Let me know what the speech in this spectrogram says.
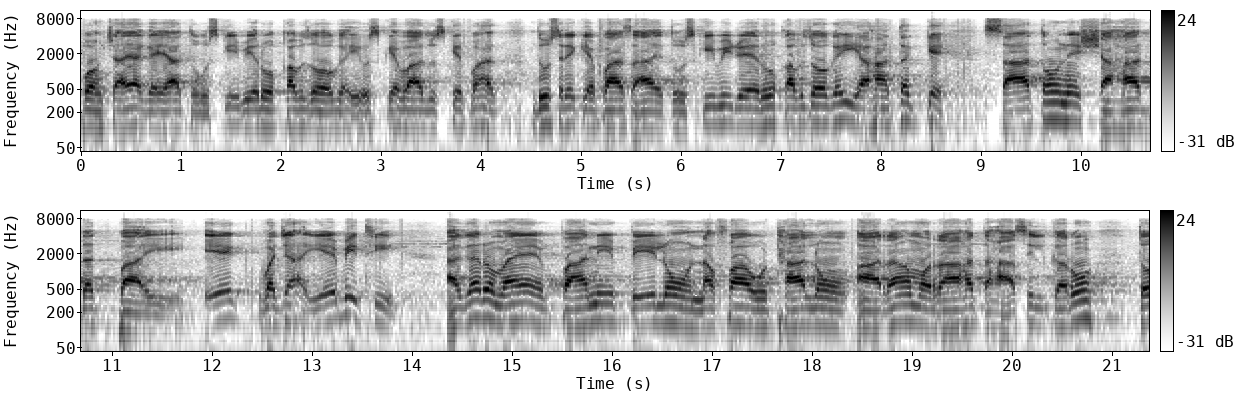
پہنچایا گیا تو اس کی بھی روح قبض ہو گئی۔ اس کے بعد اس کے پاس دوسرے کے پاس آئے تو اس کی بھی جو ہے روح قبض ہو گئی۔ یہاں تک کہ ساتوں نے شہادت پائی۔ ایک وجہ یہ بھی تھی اگر میں پانی پی لوں، نفع اٹھا لوں، آرام اور راحت حاصل کروں، تو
